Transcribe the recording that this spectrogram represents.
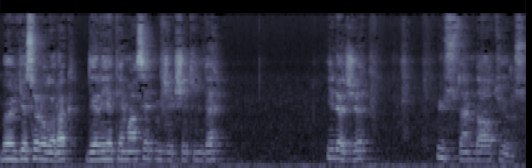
bölgesel olarak deriye temas etmeyecek şekilde ilacı üstten dağıtıyoruz.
